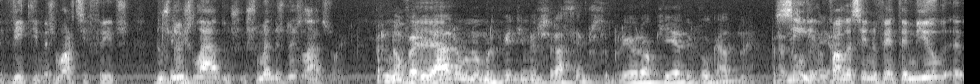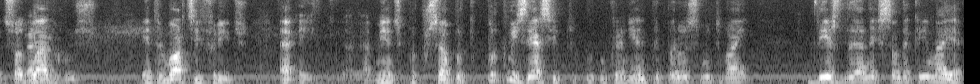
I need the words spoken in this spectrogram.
vítimas, mortos e feridos, dos Sim. dois lados, os humanos dos dois lados, não é? Para não variar, o número de vítimas será sempre superior ao que é divulgado, não é? Para Sim, fala-se em 90 mil eh, só do lado russo, entre mortos e feridos. A, ah, a menos proporção, porque, porque o exército ucraniano preparou-se muito bem desde a anexação da Crimeia.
